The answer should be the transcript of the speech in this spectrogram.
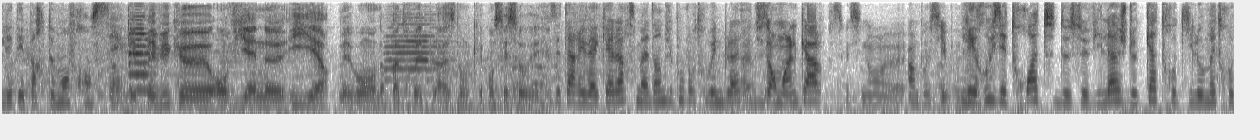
les départements français. C'était prévu qu'on vienne hier, mais bon, on n'a pas trouvé de place, donc on s'est sauvé. Vous êtes arrivé à quelle heure ce matin du coup pour trouver une place? À 10h moins le quart, parce que sinon, euh, impossible. Les rues étroites de ce village de 4 km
